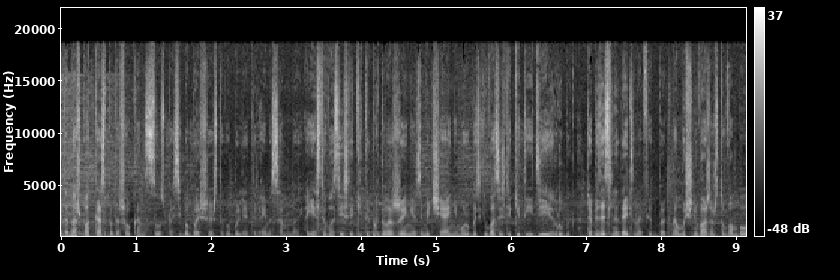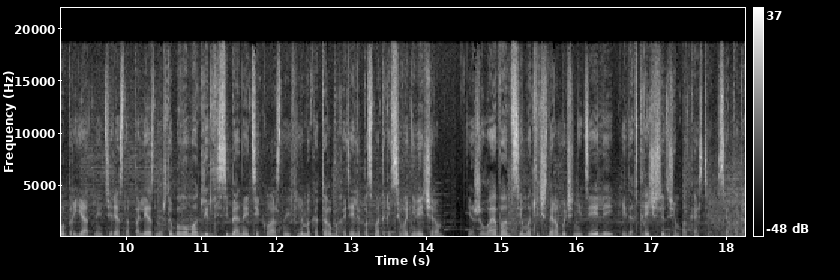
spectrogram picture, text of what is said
Этом наш подкаст подошел к концу. Спасибо большое, что вы были это время со мной. А если у вас есть какие-то предложения, замечания, может быть, у вас есть какие-то идеи рубрик, то обязательно дайте нам фидбэк. Нам очень важно, чтобы вам было приятно, интересно, полезно, и чтобы вы могли для себя найти классные фильмы, которые бы хотели посмотреть сегодня вечером. Я желаю вам всем отличной рабочей недели и до встречи в следующем подкасте. Всем пока.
